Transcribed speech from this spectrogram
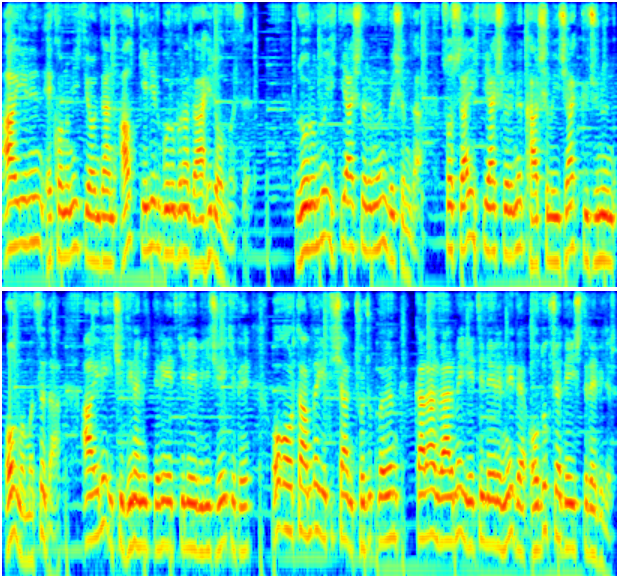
ailenin ekonomik yönden alt gelir grubuna dahil olması, zorunlu ihtiyaçlarının dışında sosyal ihtiyaçlarını karşılayacak gücünün olmaması da aile içi dinamikleri etkileyebileceği gibi o ortamda yetişen çocukların karar verme yetilerini de oldukça değiştirebilir.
